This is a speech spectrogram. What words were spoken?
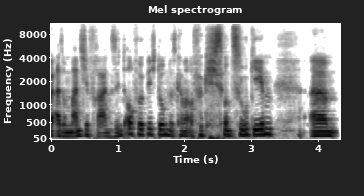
also manche Fragen sind auch wirklich dumm, das kann man auch wirklich so zugeben. Ähm,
